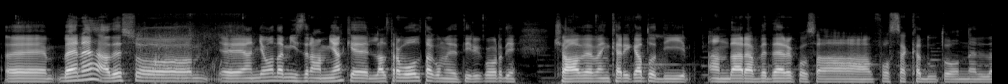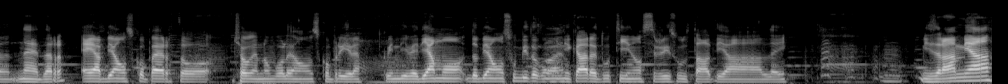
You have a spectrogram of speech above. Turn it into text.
Eh, bene, adesso eh, andiamo da Misdramia che l'altra volta, come ti ricordi, ci aveva incaricato di andare a vedere cosa fosse accaduto nel Nether e abbiamo scoperto ciò che non volevamo scoprire. Quindi vediamo, dobbiamo subito Cioè? comunicare tutti i nostri risultati a lei. Mm. Misramia,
